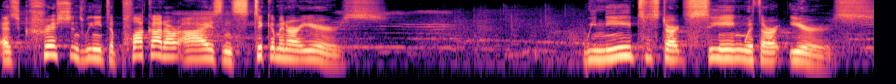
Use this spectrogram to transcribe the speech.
As Christians, we need to pluck out our eyes and stick them in our ears. We need to start seeing with our ears.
